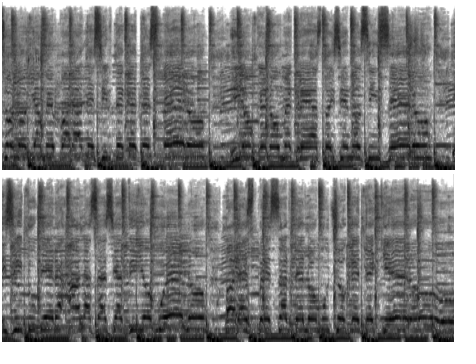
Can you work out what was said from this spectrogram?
Solo llamé para decirte que te espero. Y aunque no me creas, estoy siendo sincero. Y si tuviera alas hacia ti, yo vuelo. Para expresarte lo mucho que te quiero.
